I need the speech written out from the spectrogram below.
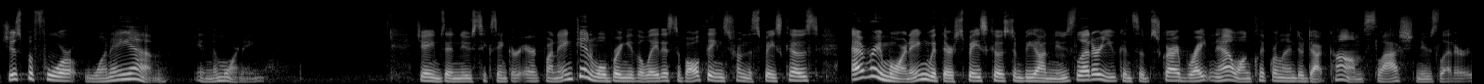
just before 1 a.m. in the morning. James and News 6 anchor Erik von Ancken will bring you the latest of all things from the Space Coast every morning with their Space Coast and Beyond newsletter. You can subscribe right now on clickorlando.com slash newsletters.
